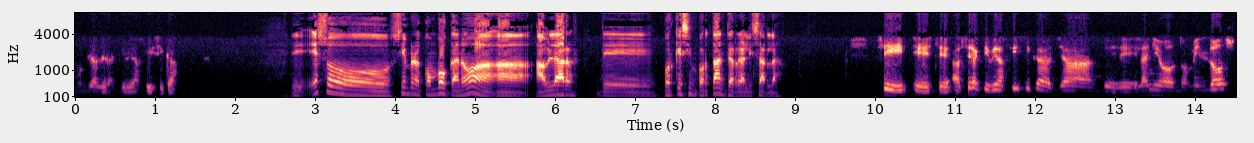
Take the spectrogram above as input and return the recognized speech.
Mundial de la Actividad Física. Y eso siempre nos convoca, ¿no? a hablar de por qué es importante realizarla. Sí, este, hacer actividad física ya desde el año 2002,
